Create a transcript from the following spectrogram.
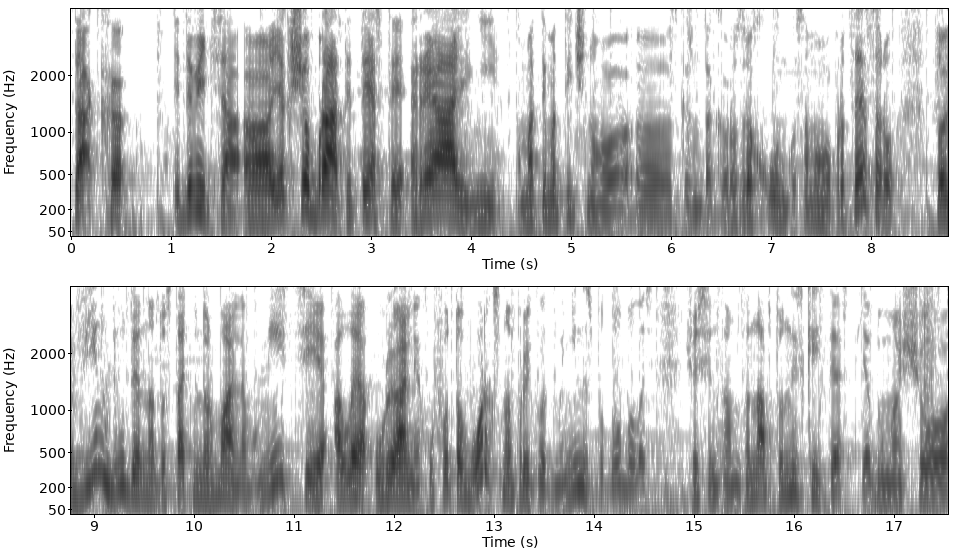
Так. І дивіться, е, якщо брати тести реальні математичного, е, скажімо так, розрахунку самого процесору, то він буде на достатньо нормальному місці, але у реальних у PhotoWorks, наприклад, мені не сподобалось. Щось він там занадто низький тест. Я думаю, що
